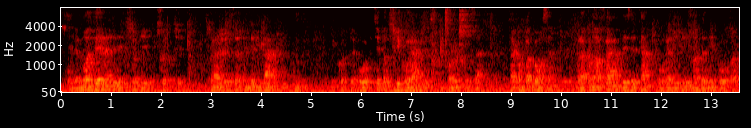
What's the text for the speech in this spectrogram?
c'est le modèle et tout ça. Puis, écoute, tu, juste une demi-page. Écoute, euh, oh, tu sais, toi, tu décourages, ça ça n'a comme pas de bon sens. Alors, comment faire des étapes pour arriver, à un moment donné, pour euh,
